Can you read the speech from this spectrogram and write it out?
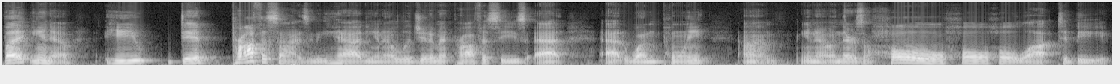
But you know, he did prophesize, and he had, you know, legitimate prophecies at at one point. Um, you know, and there's a whole, whole, whole lot to be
